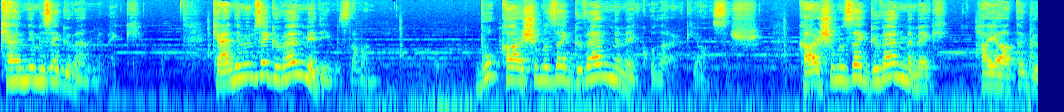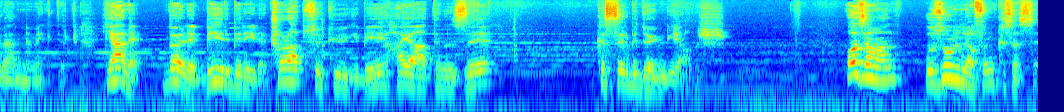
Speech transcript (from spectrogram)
kendimize güvenmemek. Kendimize güvenmediğimiz zaman bu karşımıza güvenmemek olarak yansır. Karşımıza güvenmemek hayata güvenmemektir. Yani böyle birbiriyle çorap söküğü gibi hayatınızı kısır bir döngüye alır. O zaman uzun lafın kısası.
